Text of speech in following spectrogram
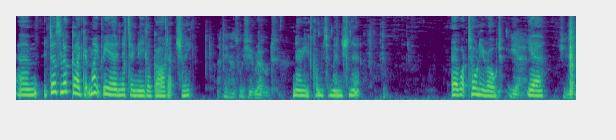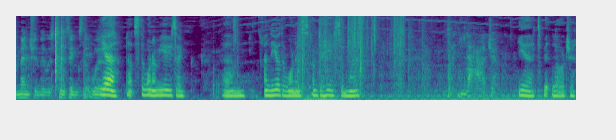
Um, it does look like it might be a knitting needle guard, actually. I think that's what she wrote. Now you come to mention it. Uh, what Tony wrote. Yeah. Yeah, She did mention there was two things that were... yeah, that's the one I'm using. Um, and the other one is under here somewhere. Larger. Yeah, it's a bit larger,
